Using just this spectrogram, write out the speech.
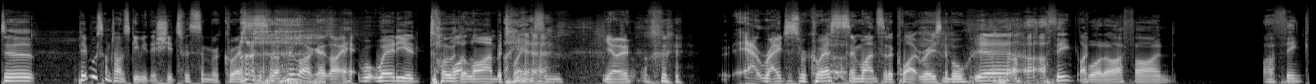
Do people sometimes give you the shits with some requests? like, uh, like, where do you toe what? the line between yeah. some, you know? outrageous requests and ones that are quite reasonable. Yeah, I think like, what I find, I think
